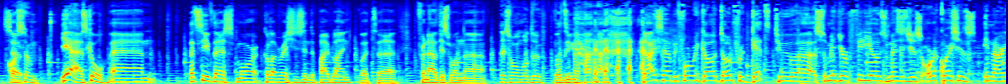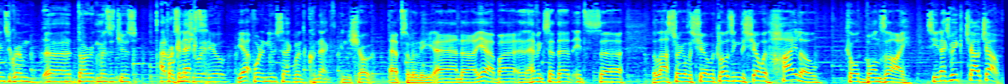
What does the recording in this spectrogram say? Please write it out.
So, Awesome. Yeah, it's cool. And let's see if there's more collaborations in the pipeline. But uh, for now, this one uh, This one will do. will do. Guys, uh, before we go, don't forget to uh, submit your videos, messages, or questions in our Instagram uh, direct messages at For Connect. Radio Yeah. for the new segment Connect in the show. Absolutely. And uh, yeah, by having said that, it's uh, the last track of the show. We're closing the show with HI-LO called Bonsai. See you next week. Ciao, ciao.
